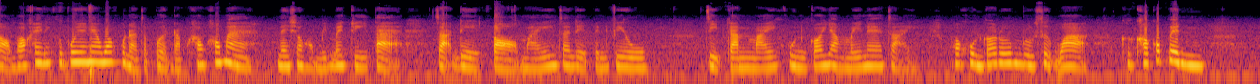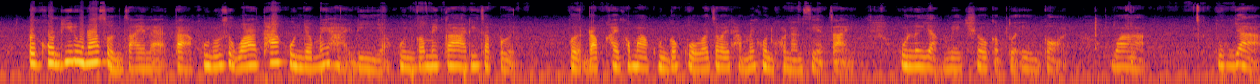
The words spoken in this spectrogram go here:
ต่อเพราะแค่นี้คือพูดง่ายๆว่าคุณอาจจะเปิดรับเข้าเข้ามา ในเชิงของมิตรไมตรีแต่จะเดทต่อไหมจะเดทเป็นฟิลจีบกันไหมคุณก็ยังไม่แน่ใจ เพราะคุณก็เริ่มรู้สึกว่า คือเขาก็เป็นเป็นคนที่ดูน่าสนใจแหละ แต่คุณรู้สึกว่าถ้าคุณยังไม่หายดีอะคุณก็ไม่กล้าที่จะเปิดเปิดรับใครเข้ามาคุณก็กลัวว่าจะไปทำให้คนคนนั้นเสียใจ คุณเลยอยาก make sure กับตัวเองก่อนว่าทุกอย่าง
